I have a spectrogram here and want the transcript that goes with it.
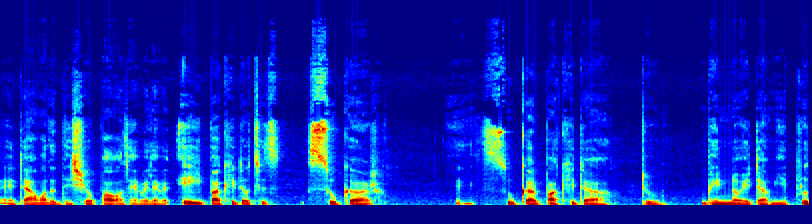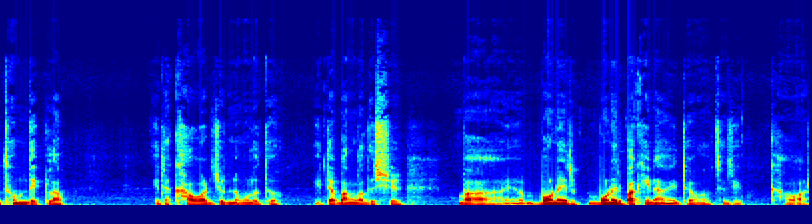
এটা আমাদের দেশেও পাওয়া যায় অ্যাভেলেবেল এই পাখিটা হচ্ছে সুকার। সুকার পাখিটা একটু ভিন্ন, এটা আমি প্রথম দেখলাম। এটা খাওয়ার জন্য মূলত। এটা বাংলাদেশের বা বনের বনের পাখি না, এটা হচ্ছে যে খাওয়ার।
